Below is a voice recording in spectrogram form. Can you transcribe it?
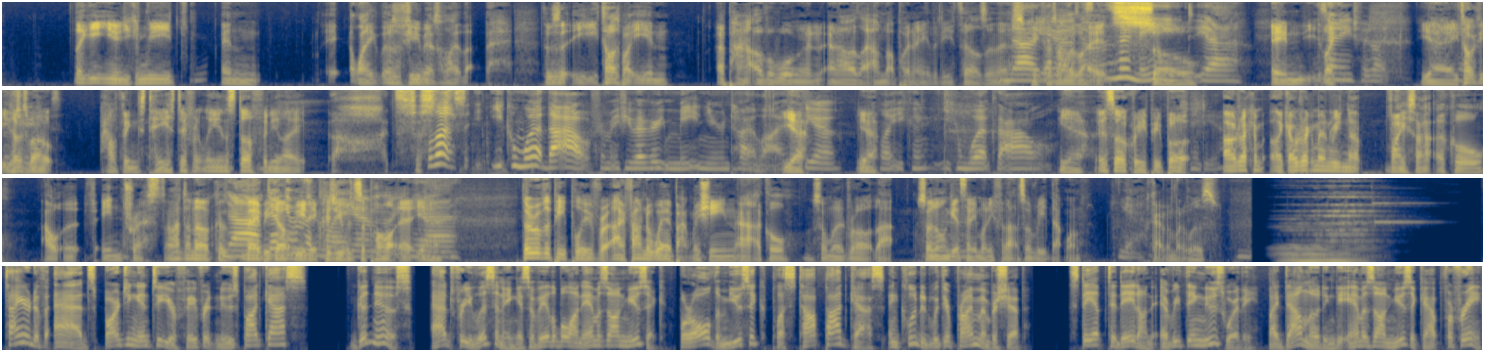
like you, you know, you can read in it- like there's a few bits like that. There was a, he he talks about eating a part of a woman, and I was like, I'm not putting any of the details in this No, because yeah, I was like, it's no need. so yeah. in There's like no need for like. yeah. He yeah, talks he talks about how things taste differently and stuff, and you're mm. like, oh, it's just Well, that's you can work that out from if you've ever eaten meat in your entire life. yeah, Yeah. yeah, Like you can you can work that out. yeah. It's so creepy, but I would recommend like I would recommend reading that Vice article out of interest. I don't know because Nah, maybe don't don't, read the it because you would support it. Yeah. there are other people who've. Re- I found a Wayback Machine article. Someone had wrote that, so no one gets Mhm. any money for that. So read that one. yeah. I can't remember what it was. Tired of ads barging into your favorite news podcasts? Good news. Ad-free listening is available on Amazon Music for all the music plus top podcasts included with your Prime membership. Stay up to date on everything newsworthy by downloading the Amazon Music app for free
